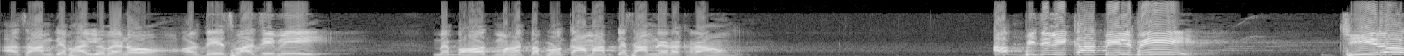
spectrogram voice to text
आसाम के भाइयों बहनों और देशवासी भी, मैं बहुत महत्वपूर्ण काम आपके सामने रख रहा हूँ। अब बिजली का बिल भी ज़ीरो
